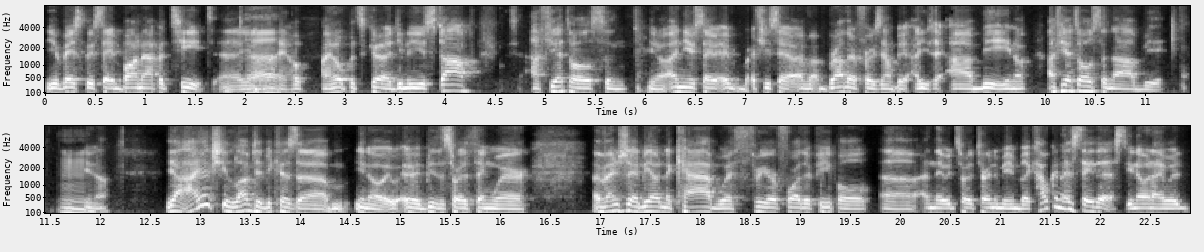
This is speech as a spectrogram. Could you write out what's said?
you basically say bon appetit. Uh, you know i hope i hope it's good. You know you stop afiyet olsun you know and you say if you say a brother for example you say abi you know afiyet olsun abi mm. you know. Yeah i actually loved it because um, you know it, it would be the sort of thing where eventually I'd be out in a cab with three or four other people, uh, and they would sort of turn to me and be like, "How can I say this?" You know, and I would.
